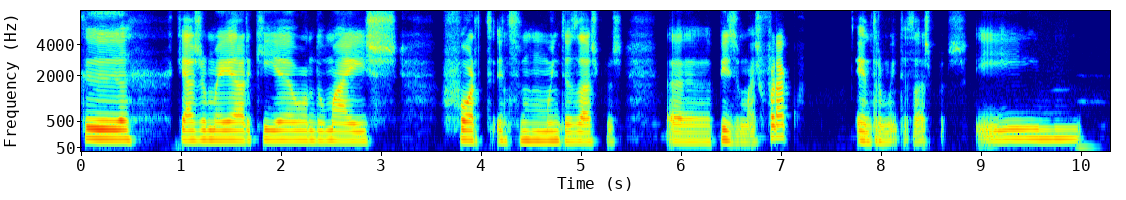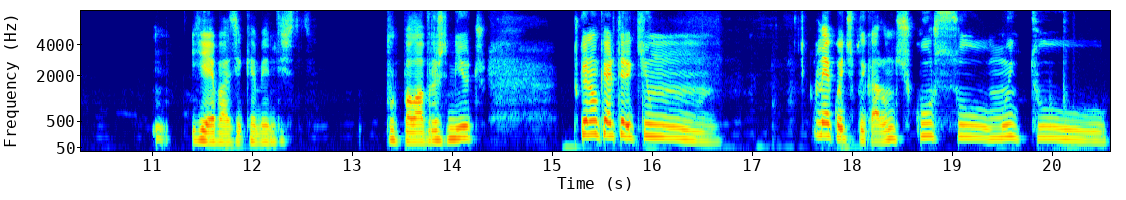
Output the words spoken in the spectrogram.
que, que haja uma hierarquia onde o mais forte, entre muitas aspas, uh, pisa o mais fraco, entre muitas aspas. E, e é basicamente isto, por palavras de miúdos, porque eu não quero ter aqui um. Como é que eu ia te explicar? Um discurso muito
